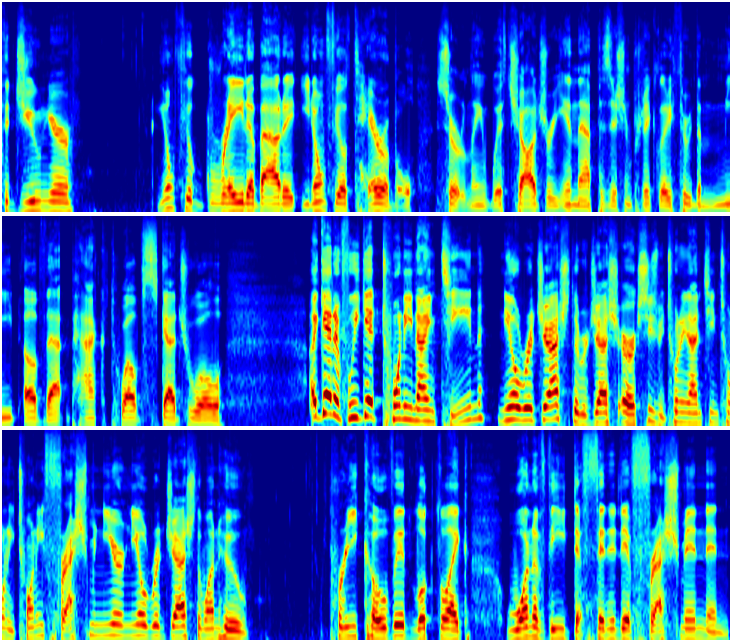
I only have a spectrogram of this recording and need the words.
the junior, you don't feel great about it. You don't feel terrible, certainly, with Chaudhry in that position, particularly through the meat of that Pac 12 schedule. Again, if we get 2019 Neel Rajesh, the Rajesh, or excuse me, 2019 2020 freshman year Neel Rajesh, the one who pre COVID looked like one of the definitive freshmen and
